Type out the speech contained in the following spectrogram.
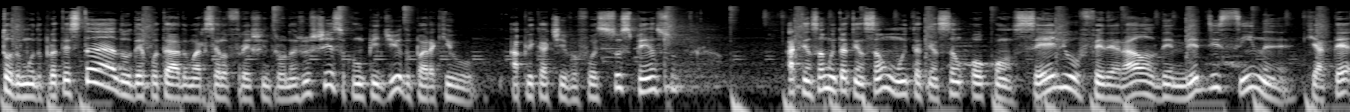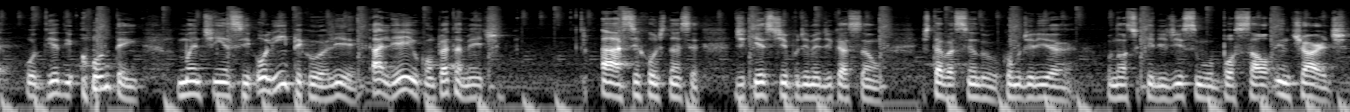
Todo mundo protestando, o deputado Marcelo Freixo entrou na justiça com um pedido para que o aplicativo fosse suspenso. Atenção, muita atenção, muita atenção. O Conselho Federal de Medicina, que até o dia de ontem mantinha-se olímpico ali, alheio completamente à circunstância de que esse tipo de medicação estava sendo, como diria o nosso queridíssimo Bossal in charge,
